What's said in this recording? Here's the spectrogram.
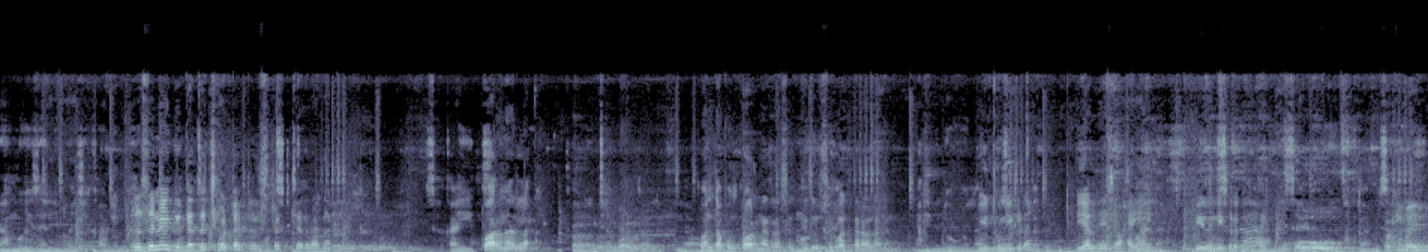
रांगोळी झाली माझी काढून तसं नाही ते त्याचा छोटा स्ट्रक्चर बघा. सकाळी कॉर्नरला. कोणता पण कॉर्नर असेल तिथून सुरुवात करावं लागेल. इथून इकडं? sticker. या याच्या हाय. इथून इकडं. सगळं करता.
